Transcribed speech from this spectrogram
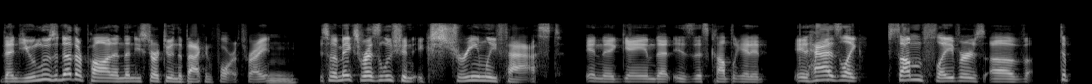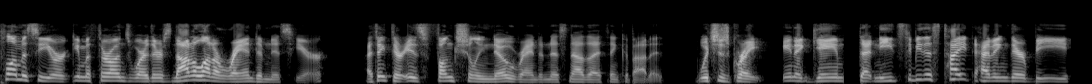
then you lose another pawn, and then you start doing the back and forth, right? Hmm. so it makes resolution extremely fast in a game that is this complicated. It has like some flavors of diplomacy or Game of Thrones where there's not a lot of randomness here. I think there is functionally no randomness now that I think about it, which is great. In a game that needs to be this tight, having there be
